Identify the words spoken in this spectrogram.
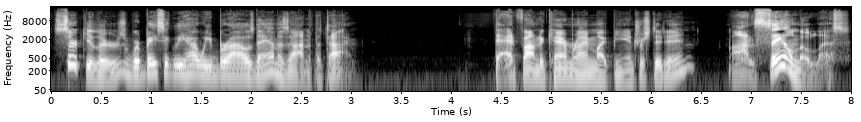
Circulars were basically how we browsed Amazon at the time. Dad found a camera I might be interested in, on sale no less.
